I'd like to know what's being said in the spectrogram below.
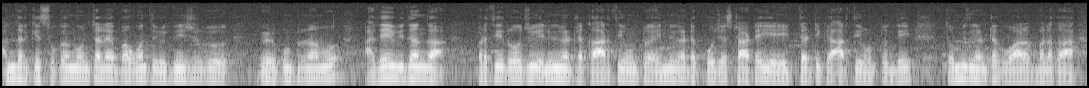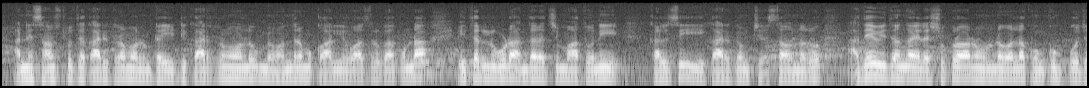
అందరికీ సుఖంగా ఉంచాలని భగవంతు విఘ్నేశ్వరుడు వేడుకుంటున్నాము. అదేవిధంగా ప్రతిరోజు ఎనిమిది గంటలకు ఆరతి ఉంటుంది ఎనిమిది గంటలకు పూజ స్టార్ట్ అయ్యి ఎయిట్ థర్టీకి ఆరతి ఉంటుంది. తొమ్మిది గంటలకు మనకు అన్ని సాంస్కృతిక కార్యక్రమాలు ఉంటాయి. ఇటు కార్యక్రమాలు మేమందరం కాలనీ వాసులు కాకుండా ఇతరులు కూడా అందరు వచ్చి మాతోని కలిసి ఈ కార్యక్రమం చేస్తూ ఉన్నారు. అదేవిధంగా ఇలా శుక్రవారం ఉండడం వల్ల కుంకుమ పూజ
